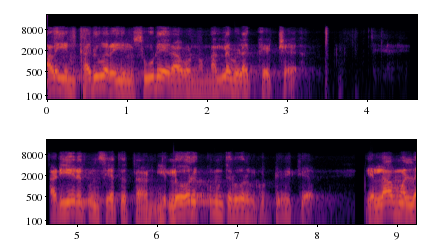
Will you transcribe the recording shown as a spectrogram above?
ஆலையின் கருவறையில் சூடேராவண்ணம் நல்ல விளக்கேற்ற அடியேனுக்கும் சேர்த்துத்தான் எல்லோருக்கும் திருவுருள் கொட்டி வைக்க எல்லாம் அல்ல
